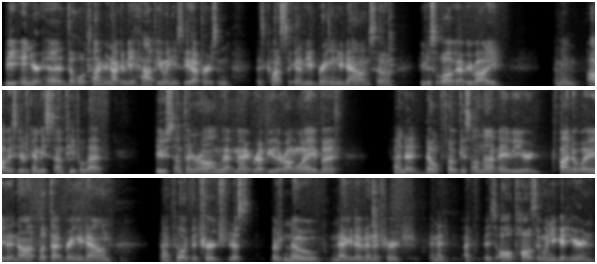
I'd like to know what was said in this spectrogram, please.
be in your head the whole time. You're not gonna be happy when you see that person. It's constantly gonna be bringing you down. So if you just love everybody, I mean, obviously there's gonna be some people that do something wrong that might rub you the wrong way, but kind of don't focus on that maybe or find a way to not let that bring you down. And I feel like the church just there's no negative in the church, and it I, it's all positive when you get here, and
